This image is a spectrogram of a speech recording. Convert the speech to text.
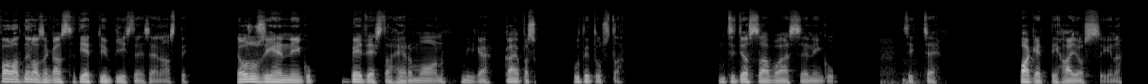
Fallout 4 kanssa tiettyyn pisteeseen asti. Se osui siihen niin kuin Bethesda-hermoon, mikä kaipasi kutitusta. Mutta sitten jossain vaiheessa se, niin kuin, sit se paketti hajosi siinä.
